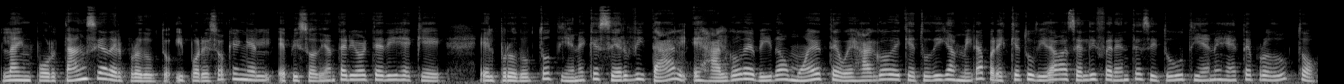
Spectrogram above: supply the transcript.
la importancia del producto. Y por eso que en el episodio anterior te dije que el producto tiene que ser vital, es algo de vida o muerte o es algo de que tú digas, mira, pero es que tu vida va a ser diferente si tú tienes este producto.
